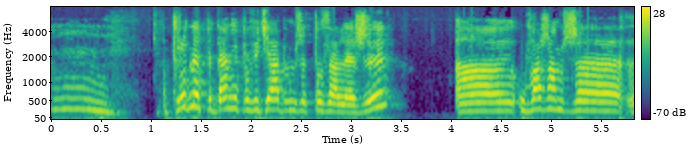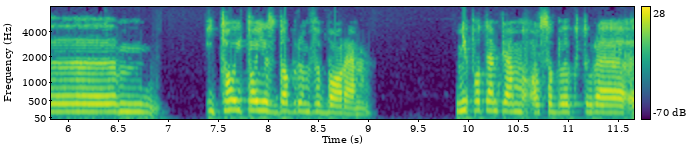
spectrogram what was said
Hmm, trudne pytanie, powiedziałabym, że to zależy. Uważam, że i to, i to jest dobrym wyborem. Nie potępiam osoby, które,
